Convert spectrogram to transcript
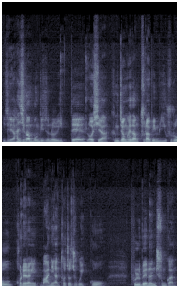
이제 1시간 분 기준으로 이때 러시아 긍정회담 구라빔 이후로 거래량이 많이 안 터져주고 있고 볼베는 중간,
